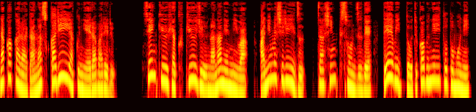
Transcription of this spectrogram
中からダナスカリー役に選ばれる。1997年にはアニメシリーズザ・シンプソンズでデイビッド・ドゥカブニーと共に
